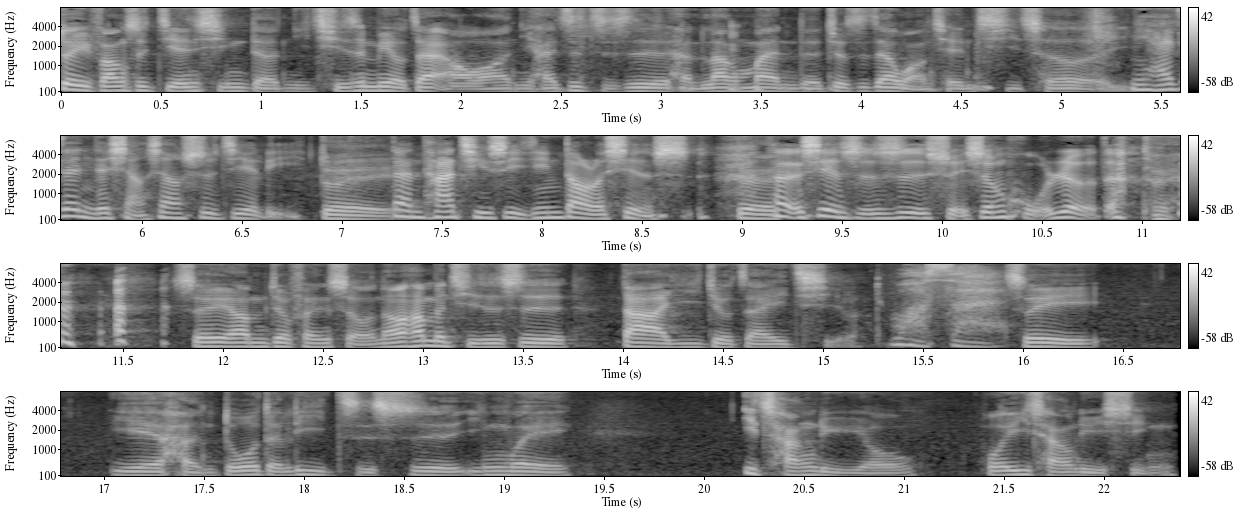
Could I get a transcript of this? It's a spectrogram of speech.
对方是艰辛的，你其实没有在熬啊，你还是只是很浪漫的，就是在往前骑车而已。你还在你的想象世界里，对但他其实已经到了现实，他，的现实是水深火热的。对所以他们就分手，然后他们其实是大一就在一起了，哇塞，所以也很多的例子是因为一场旅游或一场旅行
